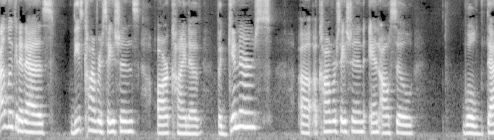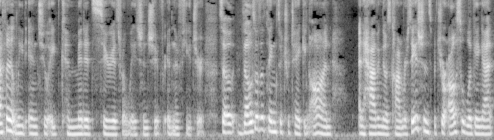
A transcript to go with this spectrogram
i look at it as these conversations are kind of beginners uh, a conversation and also will definitely lead into a committed, serious relationship in the future. So, those are the things that you're taking on and having those conversations, but you're also looking at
